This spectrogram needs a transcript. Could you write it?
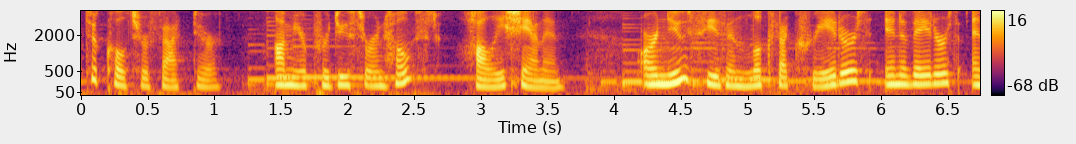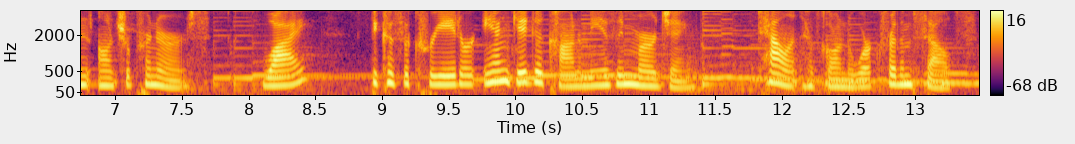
to Culture Factor. I'm your producer and host, Holly Shannon. Our new season looks at creators, innovators, and entrepreneurs. Why? Because the creator and gig economy is emerging. Talent has gone to work for themselves.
